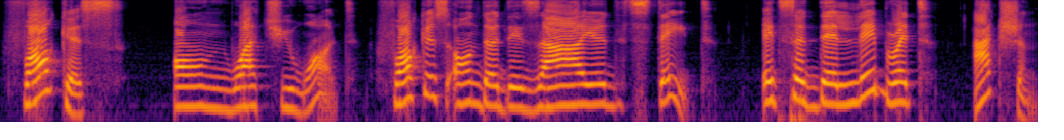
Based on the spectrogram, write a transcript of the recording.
Focus on what you want. Focus on the desired state. It's a deliberate action.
